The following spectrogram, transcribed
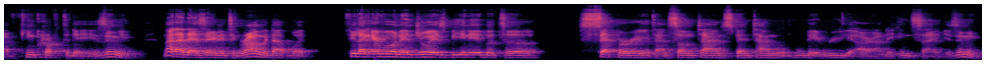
I'm King Cruff today. Isn't me? Not that there's anything wrong with that, but I feel like everyone enjoys being able to separate and sometimes spend time with who they really are on the inside. You see me?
